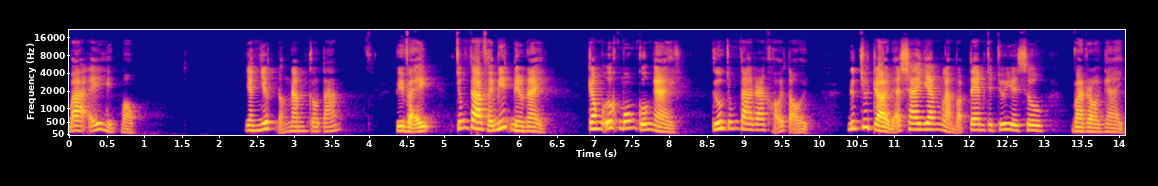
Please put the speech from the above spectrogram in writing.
ba ấy hiệp một. Nhân nhất đoạn 5 câu 8 Vì vậy, chúng ta phải biết điều này. Trong ước muốn của Ngài, cứu chúng ta ra khỏi tội. Đức Chúa Trời đã sai dân làm bập tem cho Chúa Giêsu và rồi Ngài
